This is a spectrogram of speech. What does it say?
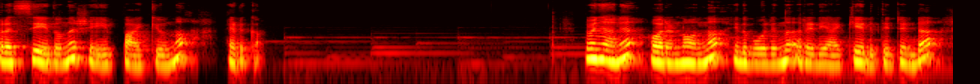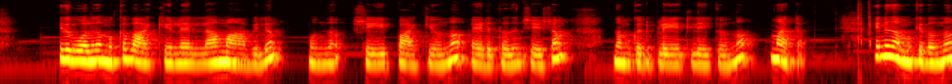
പ്രസ് ചെയ്തൊന്ന് ഷേപ്പാക്കി ഒന്ന് എടുക്കാം. അപ്പോൾ ഞാൻ ഒരെണ്ണം ഒന്ന് ഇതുപോലെ ഒന്ന് റെഡിയാക്കി എടുത്തിട്ടുണ്ട്. ഇതുപോലെ നമുക്ക് ബാക്കിയുള്ള എല്ലാ മാവിലും ഒന്ന് ഷേപ്പാക്കി ഒന്ന് എടുത്തതിന് ശേഷം നമുക്കൊരു പ്ലേറ്റിലേക്കൊന്ന് മാറ്റാം. ഇനി നമുക്കിതൊന്ന്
